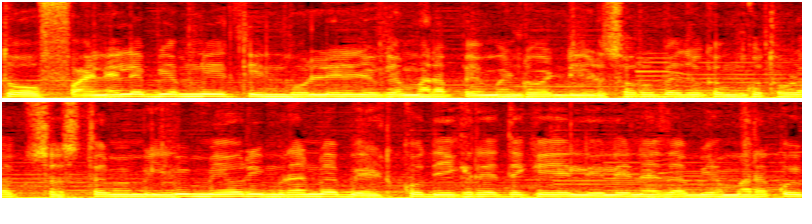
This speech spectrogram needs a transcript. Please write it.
तो फाइनली अभी हमने ये तीन बॉल ले ली, जो कि हमारा पेमेंट हुआ डेढ़ सौ रुपये, जो कि हमको थोड़ा सस्ते में मिल गई। मैं और इमरान भाई बैट को देख रहे थे कि ये ले लेना है अभी हमारा कोई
